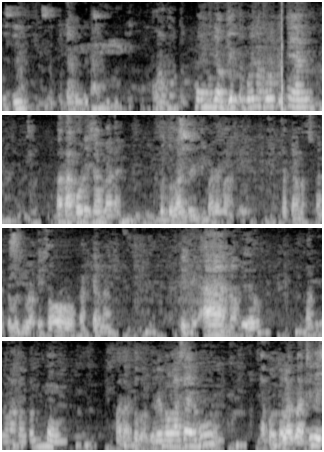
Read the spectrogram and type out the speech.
Gusti jangan kita dulu. Oh, punya dia tuh punya aku kenyang. Tak takoni sampai nih. Kebetulan di mana mas? Kadang senang kemudian besok, kadang BPA, no yo. Tapi ora tau temu. Pada toko kene mau ngasa ibu. Tak foto lagu cilik.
